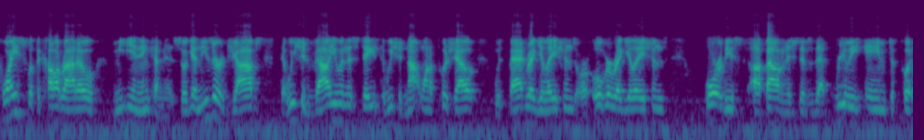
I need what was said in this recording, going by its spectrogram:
twice what the Colorado median income is. So, again, these are jobs that we should value in the state, that we should not want to push out with bad regulations or over regulations or these uh, ballot initiatives that really aim to put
